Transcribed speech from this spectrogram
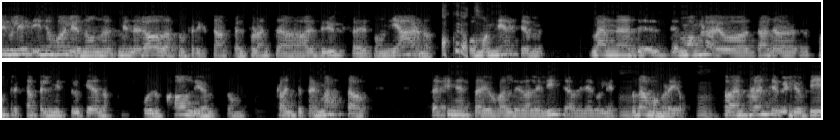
regolitt inneholder jo noen mineraler som f.eks. planter har bruk for sånn jern Akkurat. og magnesium. Men eh, det, det mangler jo der det, som f.eks. nitrogen, og og kalium, som planter trenger mest av. Der finnes det jo veldig veldig lite av i regolitt, så det mangler jo. Mm. Så en plante vil jo bli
